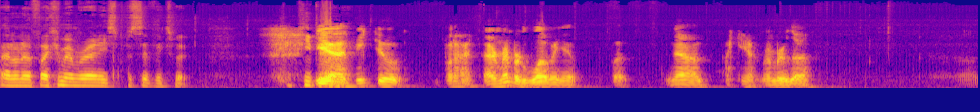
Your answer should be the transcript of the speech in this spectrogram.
I don't know if I can remember any specifics, but keep Yeah, me too. But I, I remember loving it. But now I can't remember the um,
